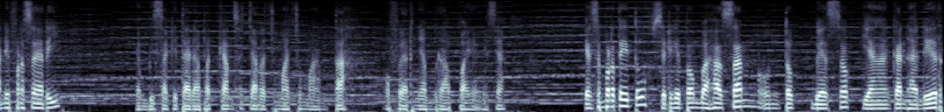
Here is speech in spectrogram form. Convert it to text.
anniversary yang bisa kita dapatkan secara cuma-cuma entah offernya berapa ya guys ya. Oke seperti itu sedikit pembahasan untuk besok yang akan hadir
